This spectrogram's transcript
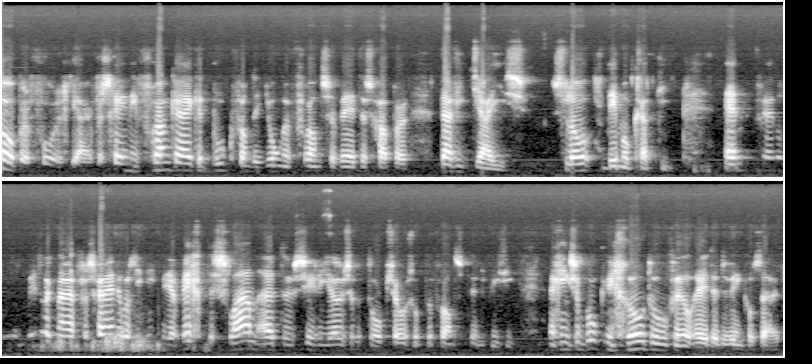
oktober vorig jaar verscheen in Frankrijk het boek van de jonge Franse wetenschapper David Jaïs, Slow Democratie. En vrijwel onmiddellijk na het verschijnen was hij niet meer weg te slaan uit de serieuzere talkshows op de Franse televisie en ging zijn boek in grote hoeveelheden de winkels uit.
